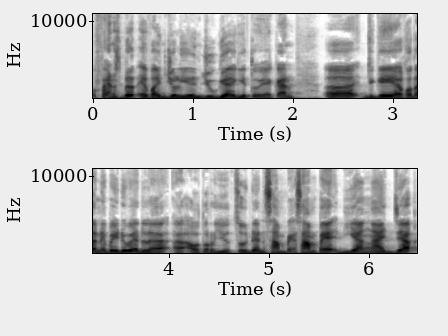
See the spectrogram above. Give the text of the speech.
Fans berat Evangelion juga gitu ya kan. Uh, GG Akutani by the way adalah uh, author jutsu dan sampai-sampai dia ngajak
